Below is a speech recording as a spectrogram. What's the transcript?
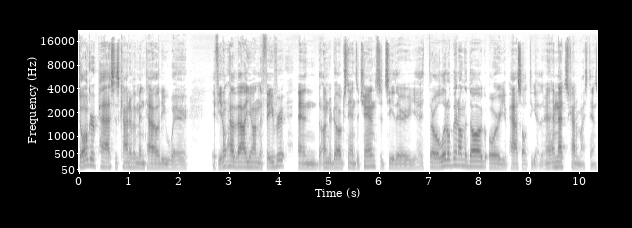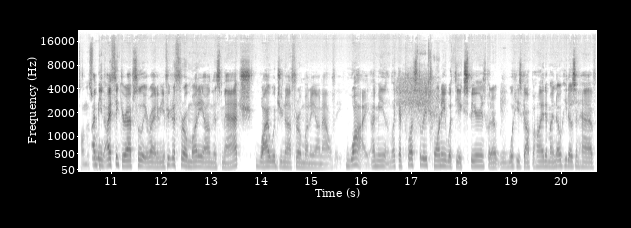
dogger pass is kind of a mentality where if you don't have value on the favorite and the underdog stands a chance, it's either you throw a little bit on the dog or you pass altogether. And, that's kind of my stance on this I one. mean, I think you're absolutely right. I mean, if you're going to throw money on this match, why would you not throw money on Alvey? Why? I mean, like at plus 320 with the experience, what, what he's got behind him, I know he doesn't have,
